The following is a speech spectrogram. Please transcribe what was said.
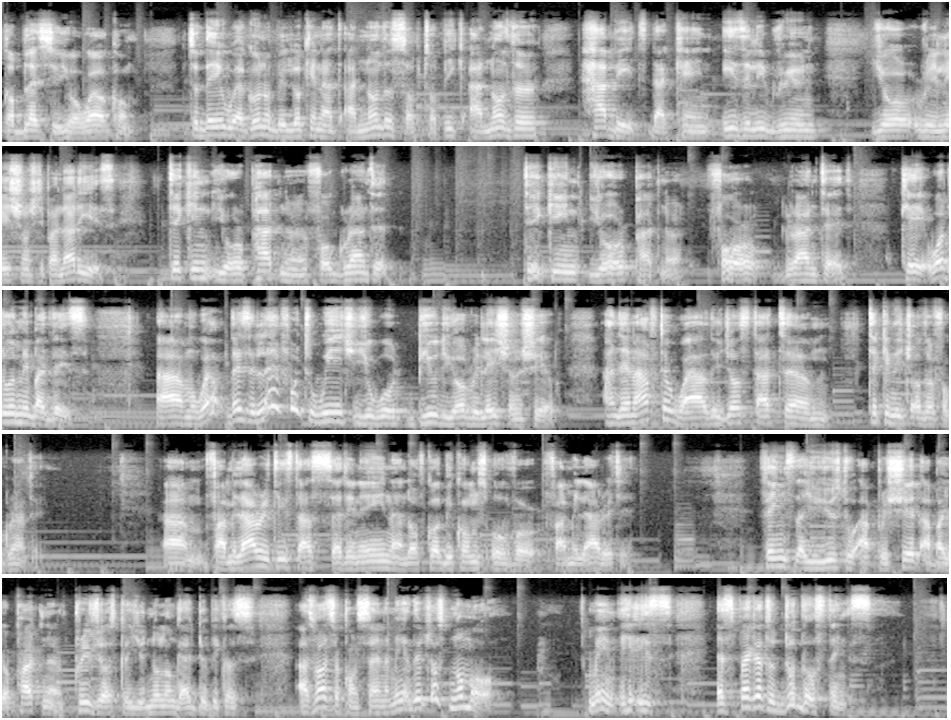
God bless you. You're welcome. Today, we're going to be looking at another subtopic, another habit that can easily ruin your relationship, and that is taking your partner for granted taking your partner for granted. Okay, what do we mean by this? Um, well, there's a level to which you would build your relationship, and then after a while, you just start um, taking each other for granted. Um, familiarity starts setting in, and of course, becomes over familiarity. Things that you used to appreciate about your partner previously, you no longer do because, as far as you're concerned, I mean, they're just normal I mean, he's expected to do those things.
